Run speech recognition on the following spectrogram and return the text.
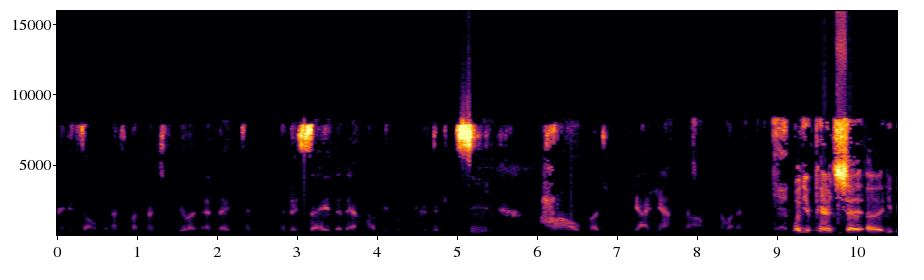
really felt. And I think my parents feel it and they can, and they say that they're happy for me because they can see how much me I am now. You know what I mean? Well, your parents said uh, you,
